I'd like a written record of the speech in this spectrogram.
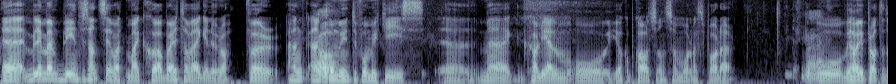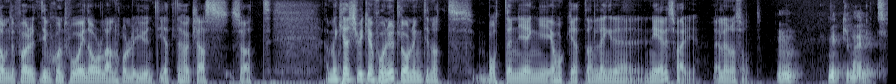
Eh, men det blir intressant att se vart Mike Sjöberg tar vägen nu då För han, han ja. kommer ju inte få mycket is eh, Med Carl Hjelm och Jakob Karlsson som målvaktspar där Nej. Och vi har ju pratat om det förut Division 2 i Norrland håller ju inte jättehög klass Så att Ja men kanske vi kan få en utlåning till något bottengäng i Hockeyettan längre ner i Sverige Eller något sånt. Mm, Mycket möjligt.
